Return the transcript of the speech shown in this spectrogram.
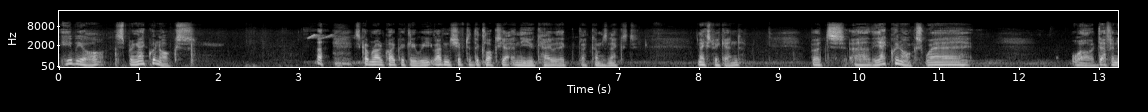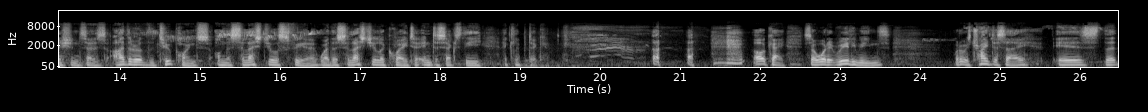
Here we are, spring equinox. it's come around quite quickly. We haven't shifted the clocks yet in the UK. That comes next next weekend. But uh, the equinox, where, well, definition says either of the two points on the celestial sphere where the celestial equator intersects the ecliptic. okay, so what it really means, what it was trying to say, is that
